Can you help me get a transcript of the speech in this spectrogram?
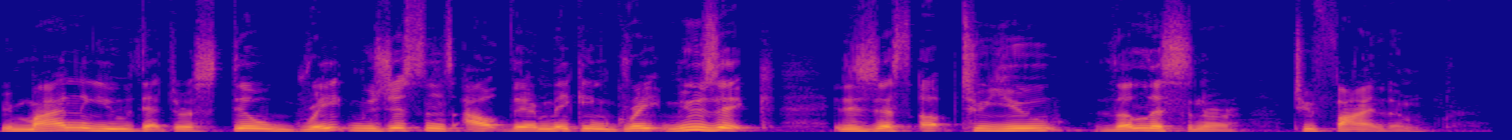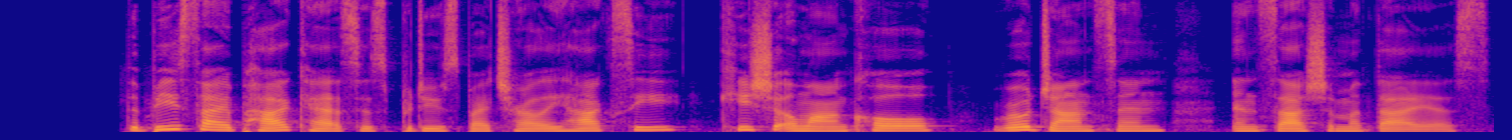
reminding you that there are still great musicians out there making great music. It is just up to you, the listener, to find them. The B Side podcast is produced by Charlie Hoxie, Keisha Alon Cole, Ro Johnson, and Sasha Matthias,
